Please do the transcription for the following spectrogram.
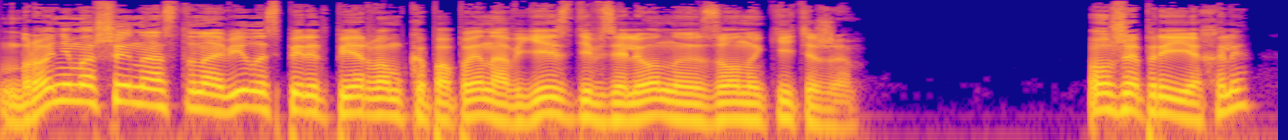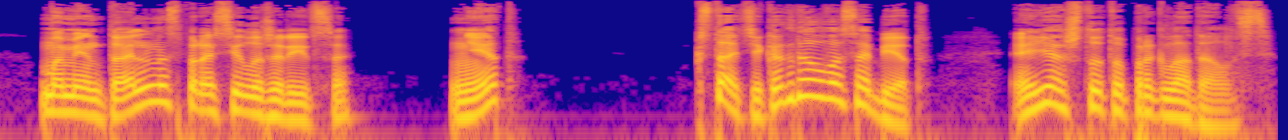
Бронемашина остановилась перед первым КПП на въезде в зеленую зону Китежа. «Уже приехали?» — моментально спросила жрица. «Нет?» «Кстати, когда у вас обед? Я что-то проголодалась».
